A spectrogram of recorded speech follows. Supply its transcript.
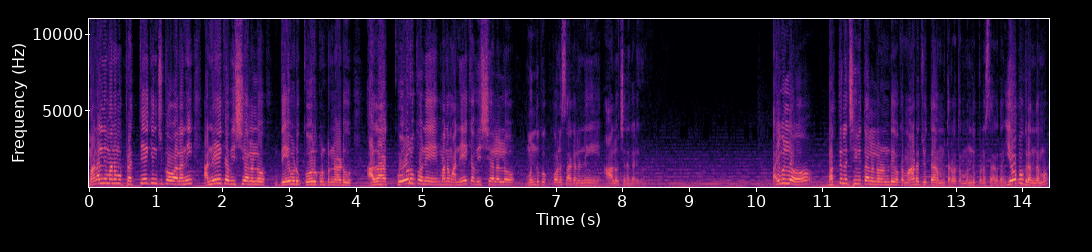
మనల్ని మనము ప్రత్యేకించుకోవాలని అనేక విషయాలలో దేవుడు కోరుకుంటున్నాడు. అలా కోరుకొనే మనం అనేక విషయాలలో ముందుకు కొనసాగాలని ఆలోచన కలిగి ఉన్నాం. బైబిల్లో భక్తుల జీవితాలలో నుండి ఒక మాట చూద్దాం తర్వాత ముందుకు కొనసాగుదాం. యోబు గ్రంథము.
